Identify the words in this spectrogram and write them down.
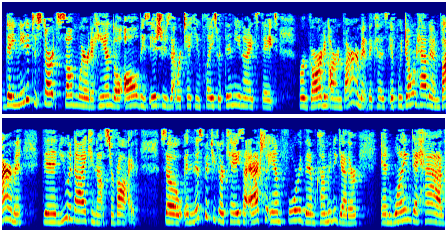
they needed to start somewhere to handle all these issues that were taking place within the United States regarding our environment because if we don't have an environment, then you and I cannot survive. So in this particular case, I actually am for them coming together and wanting to have,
